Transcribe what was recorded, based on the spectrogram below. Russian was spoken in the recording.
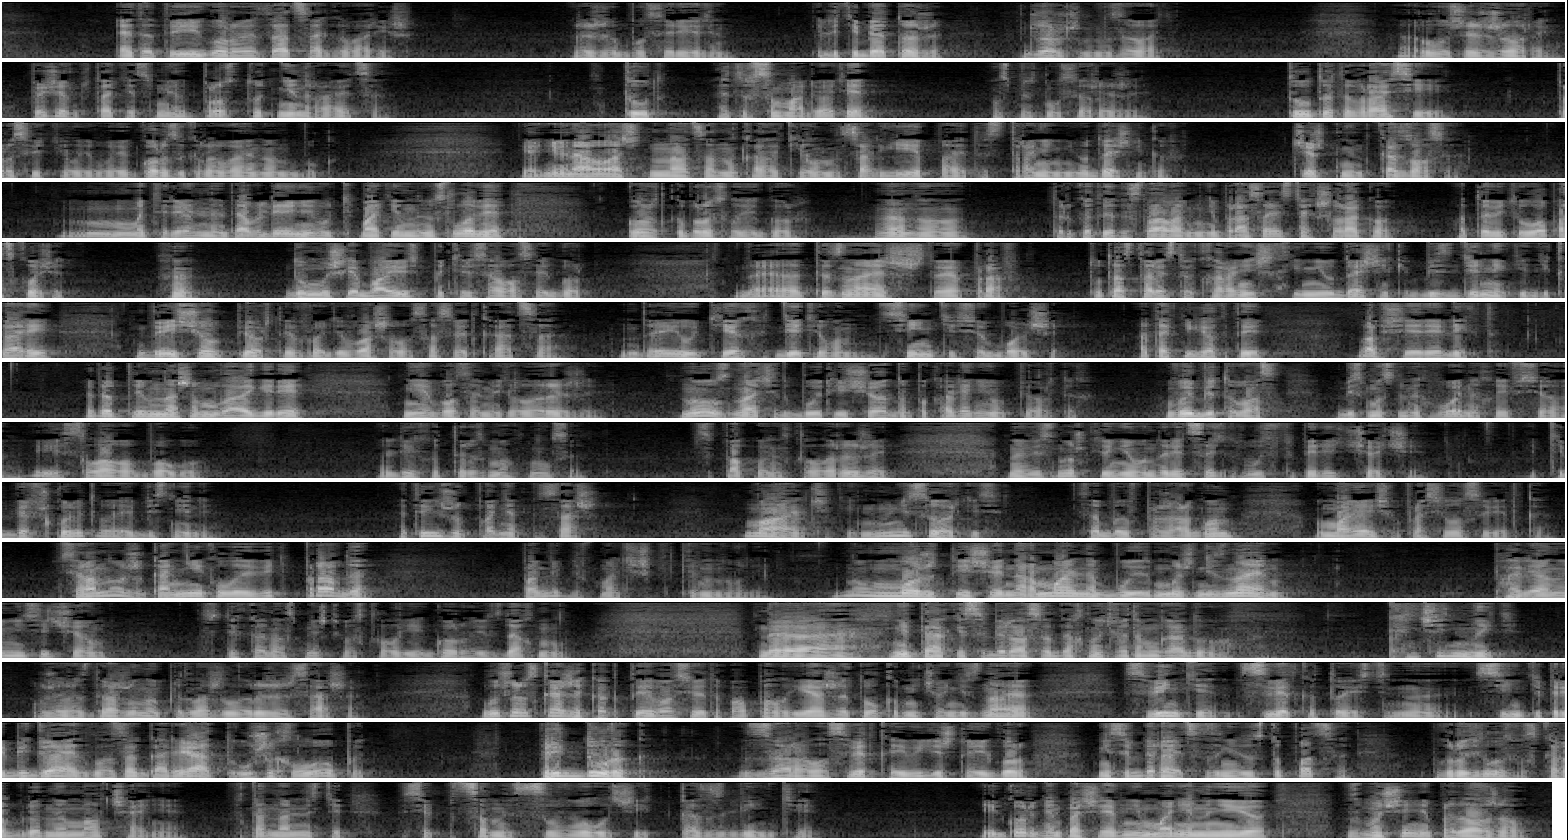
Это ты, Егор, из отца говоришь. Рыжий был серьезен. Или тебя тоже Джорджем называть? Лучше Жорой. Причем тут отец? Мне просто тут не нравится. Тут? Это в самолете? Усмехнулся Рыжий. Тут это в России. Просветил его Егор, закрывая ноутбук. Я не виноват, что на отца накатила ностальгия по этой стране неудачников. Чего ж ты не отказался? Материальное давление, ультимативные условия – Коротко бросил Егор. «Ну-ну, только ты это словами не бросайся так широко, а то ведь лоб отскочит». «Хм, думаешь, я боюсь?» – поинтересовался Егор. «Да, ты знаешь, что я прав. Тут остались только хронические неудачники, бездельники, дикари, да еще упертые вроде вашего со Светкой отца. Да и у тех дети вон, синьте все больше. А такие, как ты, вообще реликт. Это ты в нашем лагере не был, заметил Рыжий. Ну, значит, будет еще одно поколение упертых. Выбит у вас в бессмысленных войнах и все, и слава богу. Лихо ты размахнулся, спокойно сказал Рыжий, но веснушки у него на лице выступили четче. Это тебе в школе твои объяснили? Это ежу, понятно, Саша. Мальчики, ну не ссорьтесь. Забыв про жаргон, умоляюще попросила Светка. Все равно же каникулы, ведь правда? Помедлив, мальчишки кивнули. Ну, может, еще и нормально будет, мы же не знаем. Поляну не сечем, слегка насмешливо сказал Егор и вздохнул. Да, не так я собирался отдохнуть в этом году. Кончай ныть, уже раздраженно предложил рыжий Саша. Лучше расскажи, как ты во все это попал. Я же толком ничего не знаю. Свинти, Светка, то есть, э, Синти прибегает, глаза горят, уши хлопают. Придурок! Заорала Светка и, видя, что Егор не собирается за ней заступаться, погрузилась в оскорбленное молчание. В тональности все пацаны сволочи и козленти. Егор, не обращая внимания на нее, возмущение продолжал.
